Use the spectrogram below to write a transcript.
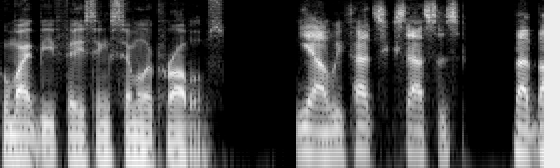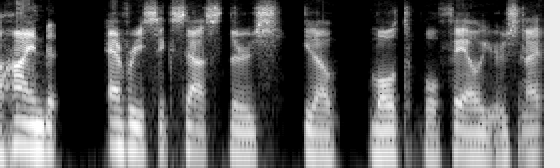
who might be facing similar problems. Yeah, we've had successes, but behind every success, there's, you know, multiple failures. And I,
